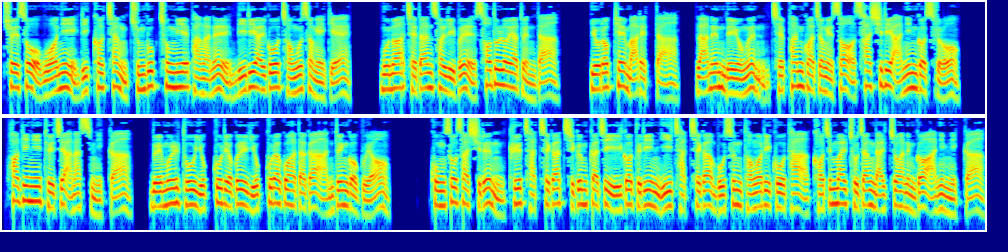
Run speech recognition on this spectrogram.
최소 원이 리커창 중국 총리의 방안을 미리 알고 정우성에게 문화재단 설립을 서둘러야 된다. 요렇게 말했다. 라는 내용은 재판 과정에서 사실이 아닌 것으로 확인이 되지 않았습니까? 뇌물도 욕구력을 욕구라고 하다가 안 된 거고요. 공소 사실은 그 자체가 지금까지 읽어드린 이 자체가 무슨 덩어리고 다 거짓말 조작 날조하는 거 아닙니까?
